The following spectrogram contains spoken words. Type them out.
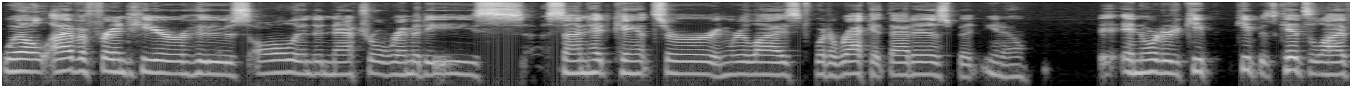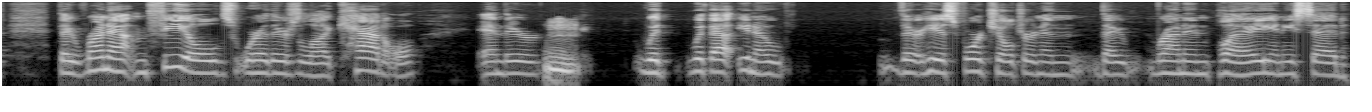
Well, I have a friend here who's all into natural remedies. Son had cancer and realized what a racket that is, but you know, in order to keep keep his kids alive, they run out in fields where there's a lot of cattle, and they're mm. with without you know, there he has four children and they run and play, and he said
